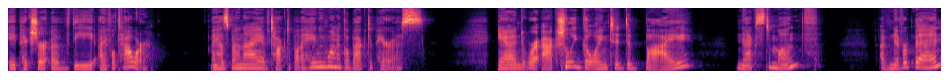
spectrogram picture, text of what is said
a picture of the Eiffel Tower. My husband and I have talked about, hey, we want to go back to Paris. And we're actually going to Dubai next month. I've never been.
